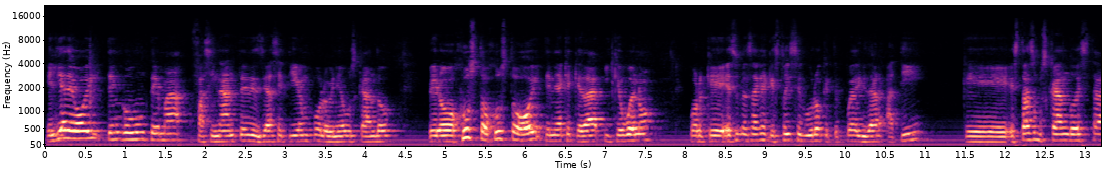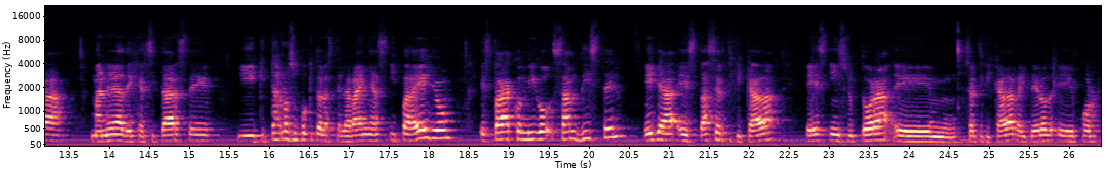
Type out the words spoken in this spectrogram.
El día de hoy tengo un tema fascinante desde hace tiempo, lo venía buscando, pero justo, justo hoy tenía que quedar y qué bueno, porque es un mensaje que estoy seguro que te puede ayudar a ti, que estás buscando esta manera de ejercitarse y quitarnos un poquito las telarañas. Y para ello está conmigo Sam Distel. Ella está certificada, es instructora em, certificada, reitero, eh, por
